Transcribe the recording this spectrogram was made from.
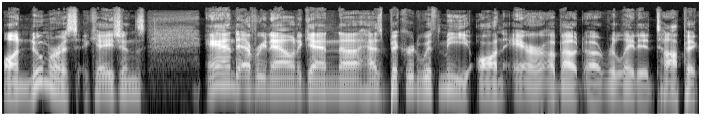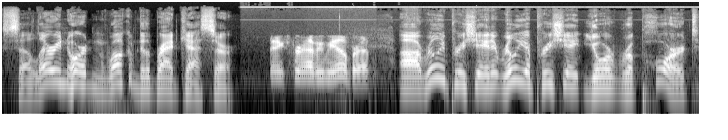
on numerous occasions, and every now and again uh, has bickered with me on air about uh, related topics. Uh, Larry Norden, welcome to the BradCast, sir. Thanks for having me on, Brad. Uh, really appreciate it. Really appreciate your report.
